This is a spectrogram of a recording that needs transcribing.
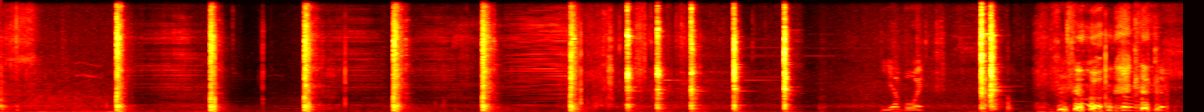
one. Yeah, boy.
